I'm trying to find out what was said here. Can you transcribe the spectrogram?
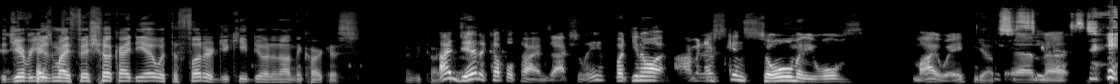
did you ever use my fish hook idea with the foot, or did you keep doing it on the carcass? We I about? did a couple times actually, but you know? I mean, I've skinned so many wolves my way, Yep. And, uh, fast to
